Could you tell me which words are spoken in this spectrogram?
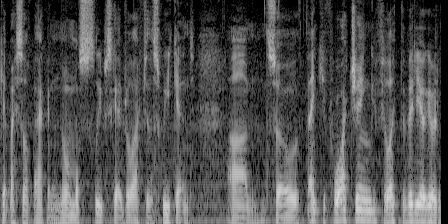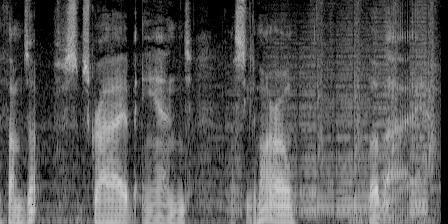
get myself back in a normal sleep schedule after this weekend. Um, so thank you for watching. If you like the video, give it a thumbs up, subscribe, and I'll see you tomorrow. Bye-bye.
